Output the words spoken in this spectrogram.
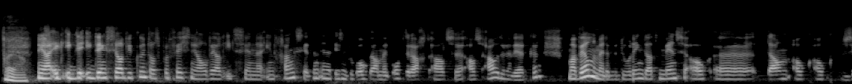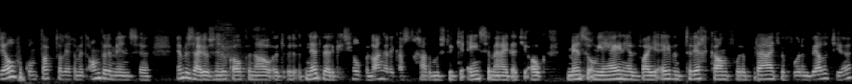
nou ja. Nou ja, ik, ik, ik, denk zelf, je kunt als professional wel iets in, uh, in gang zetten. En het is natuurlijk ook wel mijn opdracht als, uh, als ouderenwerker. Maar wel met de bedoeling dat mensen ook uh, dan ook, ook zelf contact te leggen met andere mensen. En we zeiden dus ook al van nou, het, het netwerk is heel belangrijk als het gaat om een stukje eenzaamheid. Dat je ook mensen om je heen hebt waar je even terecht kan voor een praatje of voor een belletje.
